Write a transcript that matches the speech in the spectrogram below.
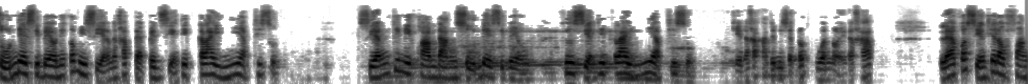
ศูนย์เดซิเบลนี้ก็มีเสียงนะครับ แต่เป็นเสียงที่ใกล้เงียบที่สุด เสียงที่มีความดังศูนย์เดซิเบลคือเสียงที่ใกล้เงียบที่สุดโอเคนะครับ อาจจะมีเสียงรบกวนหน่อยนะครับ แล้วก็เสียงที่เราฟัง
